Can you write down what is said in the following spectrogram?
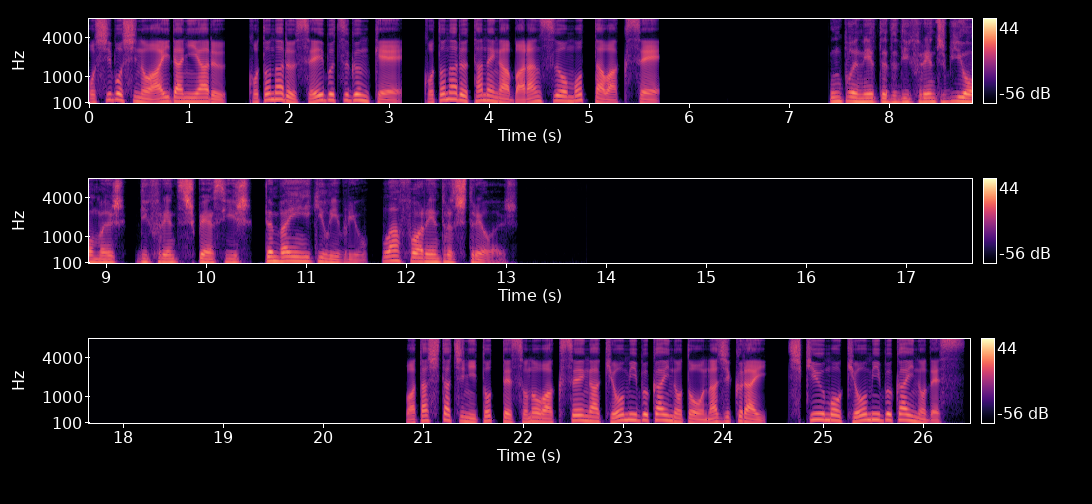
星々の間にある異なる生物群系、異なる種がバランスを持った惑星。Um planeta de diferentes biomas, diferentes espécies, também em equilíbrio, lá fora entre as estrelas. 私たちにとってその惑星が興味深いのと同じくらい、地球も興味深いのです。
